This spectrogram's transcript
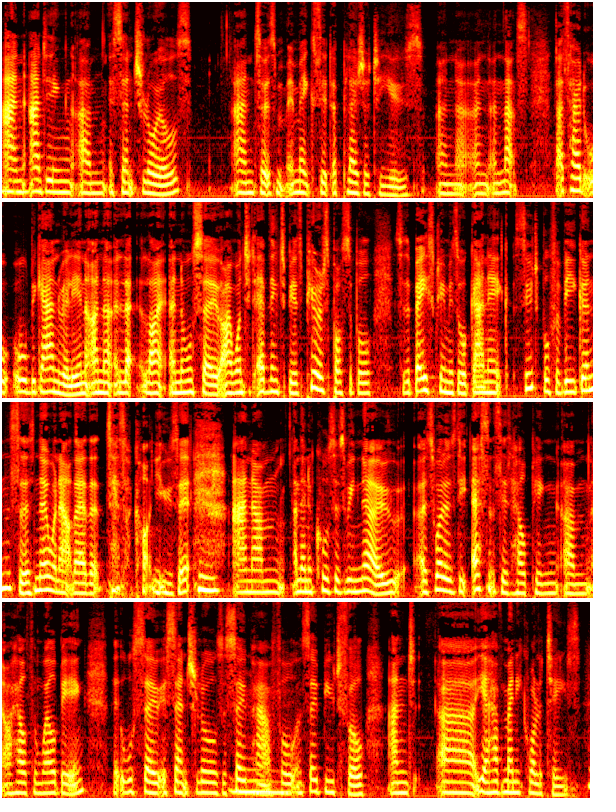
and adding um, essential oils. And so it's, it makes it a pleasure to use, and uh, and and that's that's how it all, all began really. And and, uh, like, and also I wanted everything to be as pure as possible. So the base cream is organic, suitable for vegans. So there's no one out there that says I can't use it. And um and then of course, as we know, as well as the essences helping um, our health and well-being, that also essential oils are so powerful and so beautiful, and uh, yeah, have many qualities. So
